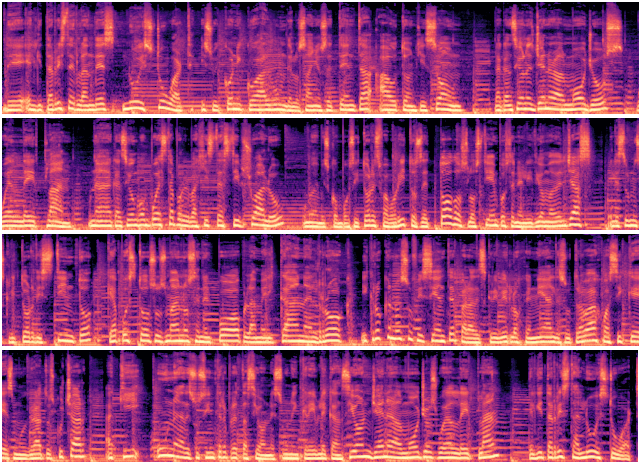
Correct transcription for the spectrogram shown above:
de el guitarrista irlandés Louis Stewart y su icónico álbum de los años 70, Out on His Own. La canción es General Mojo's Well Laid Plan, una canción compuesta por el bajista Steve Swallow, uno de mis compositores favoritos de todos los tiempos en el idioma del jazz. Él es un escritor distinto que ha puesto sus manos en el pop, la americana, el rock, y creo que no es suficiente para describir lo genial de su trabajo, así que es muy grato escuchar aquí una de sus interpretaciones, una increíble canción, General Mojo's Well Laid Plan, del guitarrista Louis Stewart.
